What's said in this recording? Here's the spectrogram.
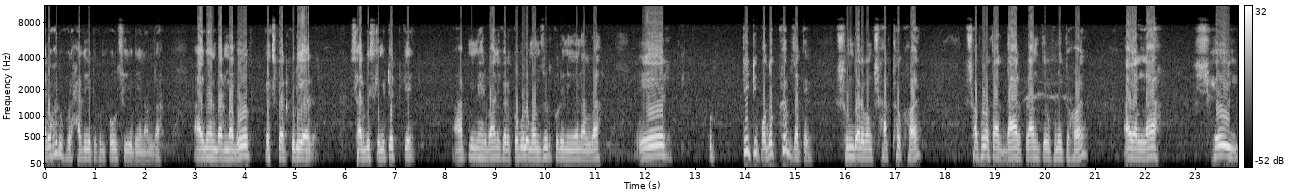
আরোহের উপর হাদিয়াটুকুন পৌঁছিয়ে দেন আল্লাহ। আইমান বার মাবুদ এক্সপার্ট কুরিয়ার সার্ভিস লিমিটেডকে আপনি মেহরবানি করে কবুল মঞ্জুর করে নিয়েন আল্লাহ। এর প্রতিটি পদক্ষেপ যাতে সুন্দর এবং সার্থক হয়, সফলতার দ্বার প্রান্তে উপনীত হয়। আয় আল্লাহ, সেই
